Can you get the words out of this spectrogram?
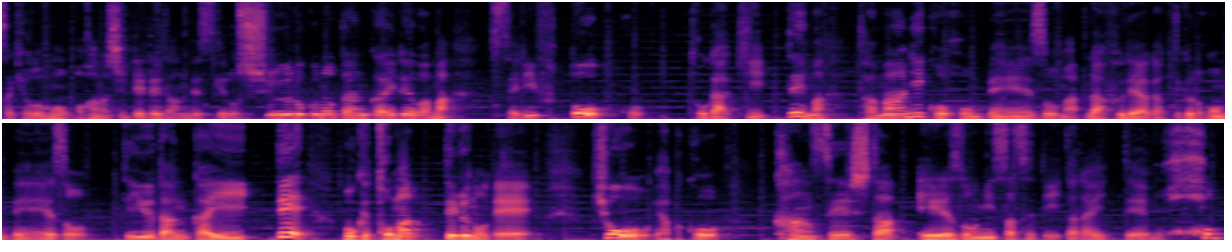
先ほどもお話出てたんですけど、収録の段階では、まあ、セリフと、こう、とがきで、まあ、たまにこう本編映像、まあ、ラフで上がってくる本編映像っていう段階で僕止まってるので今日やっぱこう完成した映像を見させていただいてもう本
